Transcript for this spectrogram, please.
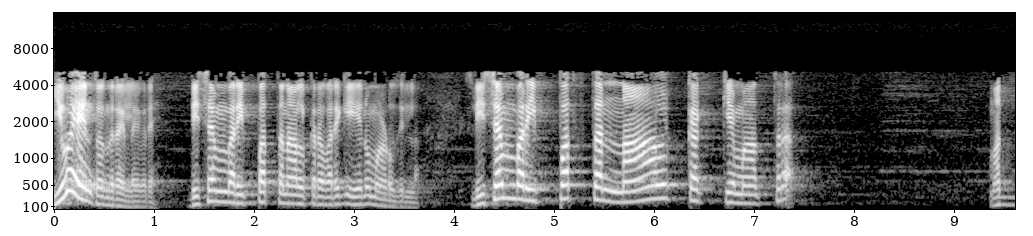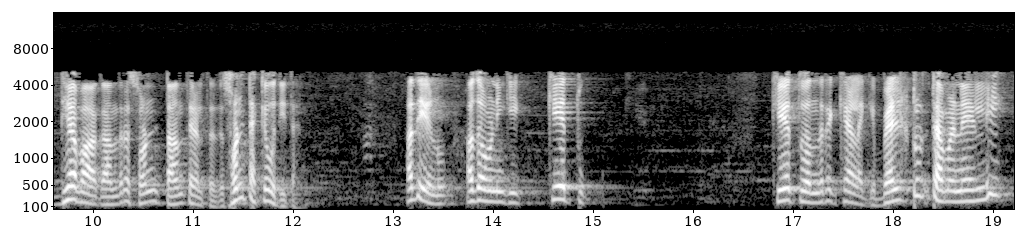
ಇವ ಏನು ತೊಂದರೆ ಇಲ್ಲ ಇವರೇ? ಡಿಸೆಂಬರ್ ಇಪ್ಪತ್ತ ನಾಲ್ಕರವರೆಗೆ ಏನು ಮಾಡುವುದಿಲ್ಲ. ಡಿಸೆಂಬರ್ ಇಪ್ಪತ್ತ ನಾಲ್ಕಕ್ಕೆ ಮಾತ್ರ ಮಧ್ಯಭಾಗ ಅಂದರೆ ಸೊಂಟ ಅಂತ ಹೇಳ್ತದೆ. ಸೊಂಟಕ್ಕೆ ಒದಿತಾನೆ ಅದೇನು? ಅದು ಅವನಿಗೆ ಕೇತು. ಕೇತು ಅಂದರೆ ಕೆಳಗೆ. ಬೆಲ್ಟ್ ಉಂಟ ಮನೆಯಲ್ಲಿ.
